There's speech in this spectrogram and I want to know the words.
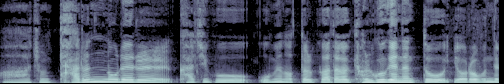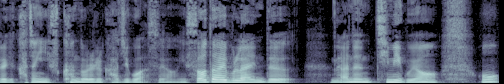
아, 좀 다른 노래를 가지고 오면 어떨까 하다가 결국에는 또 여러분들에게 가장 익숙한 노래를 가지고 왔어요. 이 서드 아이 블라인드라는 네. 팀이고요. 어?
